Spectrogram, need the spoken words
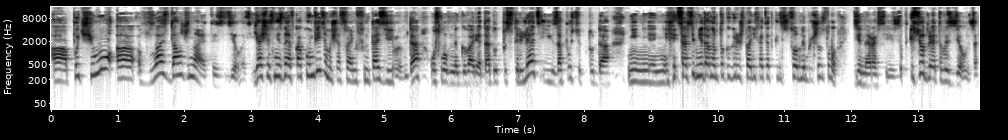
А почему э, власть должна это сделать? Я сейчас не знаю, в каком виде мы сейчас с вами фантазируем, да, условно говоря, дадут пострелять и запустить запустят туда. Не, не, не. Совсем недавно только говорили, что они хотят конституционное большинство Единой России сделать. И все для этого сделается.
